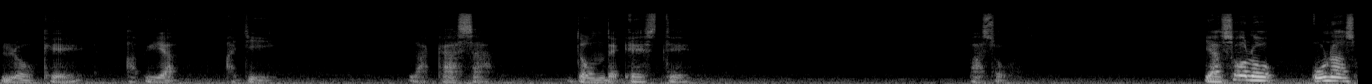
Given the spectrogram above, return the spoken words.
lo que había allí, la casa donde éste pasó y a solo unas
